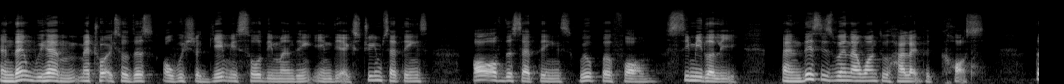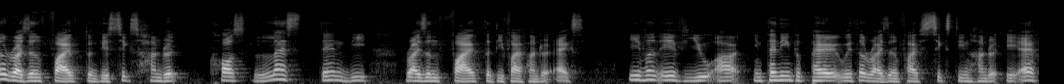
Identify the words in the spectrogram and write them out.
And then we have Metro Exodus, of which the game is so demanding in the extreme settings, all of the settings will perform similarly. And this is when I want to highlight the cost. The Ryzen 5 2600 costs less than the Ryzen 5 3500X, even if you are intending to pair it with a Ryzen 5 1600AF,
